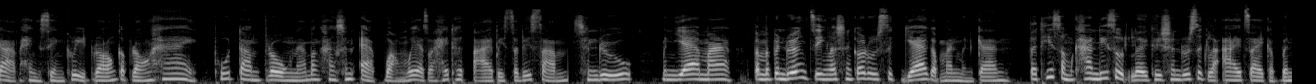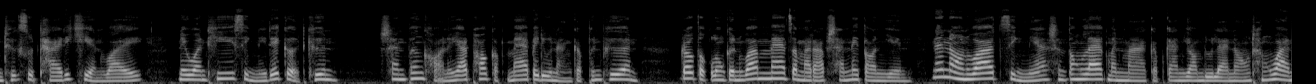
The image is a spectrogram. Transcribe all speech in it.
กาบแห่งเสียงกรีดร้องกับร้องไห้ พูดตามตรงนะ บางครั้งฉันแอบหวังว่าอยากจะให้เธอตายไปซะด้วยซ้ำฉันรู้มันแย่มาก แต่มันเป็นเรื่องจริงแล้วฉันก็รู้สึกแย่กับมันเหมือนกัน แต่ที่สำคัญที่สุดเลยคือฉันรู้สึกละอายใจกับบันทึกสุดท้ายที่เขียนไว้ ในวันที่สิ่งนี้ได้เกิดขึ้น ฉันเพิ่งขออนุญาตพ่อกับแม่ไปดูหนังกับเพื่อนๆ เราตกลงกันว่าแม่จะมารับฉันในตอนเย็น แน่นอนว่าสิ่งนี้ฉันต้องแลกมันมากับการยอมดูแลน้องทั้งวัน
